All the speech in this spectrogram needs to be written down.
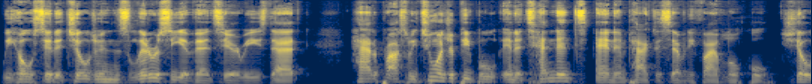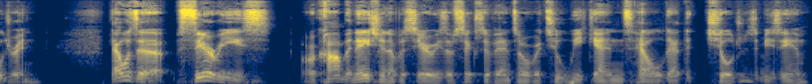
We hosted a children's literacy event series that had approximately 200 people in attendance and impacted 75 local children. That was a series or a combination of a series of six events over two weekends held at the Children's Museum.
